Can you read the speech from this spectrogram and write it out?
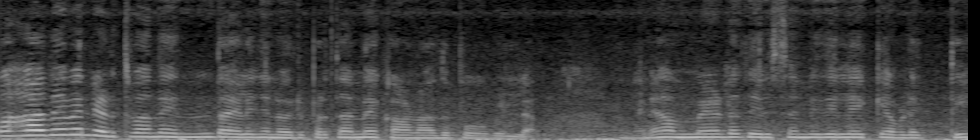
മഹാദേവന്റെ അടുത്ത് വന്ന് എന്തായാലും ഞാൻ ഒരു പ്രത്താമ്പയെ കാണാതെ പോവില്ല. അങ്ങനെ അമ്മയുടെ തിരുസന്നിധിയിലേക്ക് അവിടെ എത്തി.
